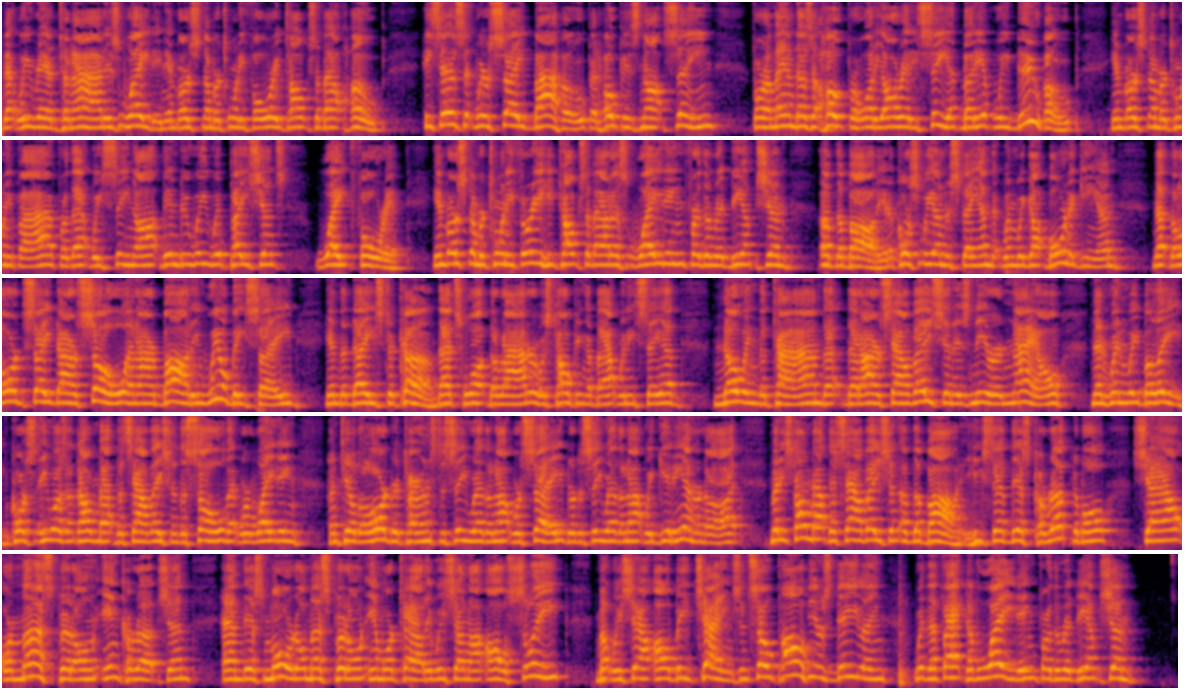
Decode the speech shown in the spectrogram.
that we read tonight is waiting. In verse number 24, he talks about hope. He says that we're saved by hope, and hope is not seen, for a man doesn't hope for what he already seeth. But if we do hope, in verse number 25, for that we see not, then do we with patience wait for it. In verse number 23, he talks about us waiting for the redemption of the body. And of course, we understand that when we got born again, that the Lord saved our soul and our body will be saved in the days to come. That's what the writer was talking about when he said, knowing the time that, that our salvation is nearer now than when we believe. Of course, he wasn't talking about the salvation of the soul that we're waiting until the Lord returns to see whether or not we're saved or to see whether or not we get in or not. But he's talking about the salvation of the body. He said this corruptible shall or must put on incorruption, and this mortal must put on immortality. We shall not all sleep, but we shall all be changed. And so Paul here's dealing with the fact of waiting for the redemption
